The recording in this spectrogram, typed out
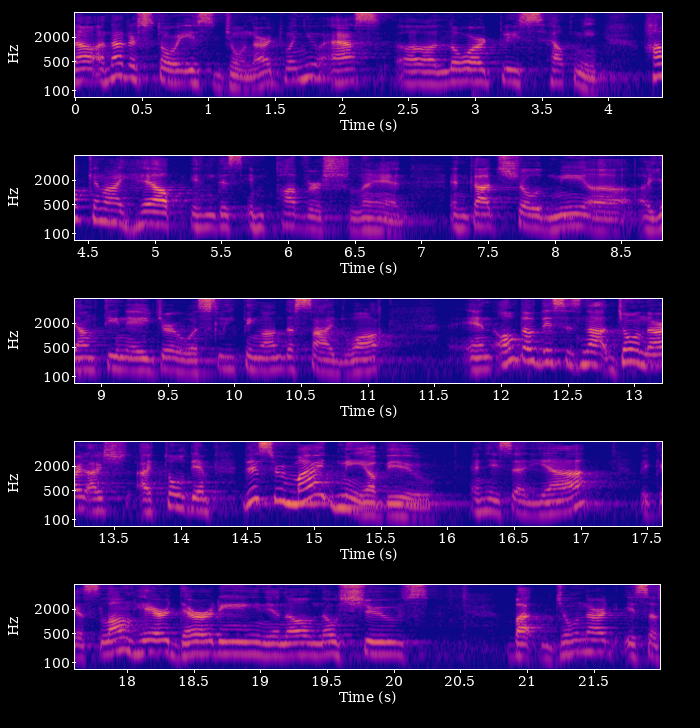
Now, another story is Jonard. When you ask, uh, Lord, please help me, how can I help in this impoverished land? And God showed me a, a young teenager who was sleeping on the sidewalk. And although this is not Jonard, I, sh- I told him, This reminds me of you. And he said, Yeah because long hair, dirty, you know, no shoes. But Jonard is a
